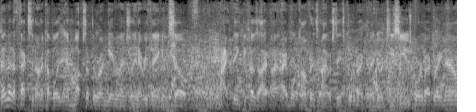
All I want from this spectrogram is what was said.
then that affects it on a couple. It mucks up the run game eventually and everything. And so I think because I, I, I have more confidence in Iowa State's quarterback than I do in TCU's quarterback right now.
